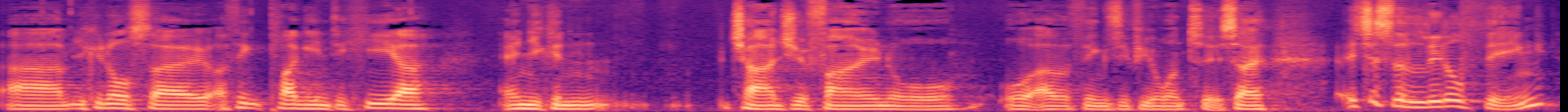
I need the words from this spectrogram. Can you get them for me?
Um, you can also, I think, plug into here, and you can charge your phone or or other things if you want to. So it's just a little thing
